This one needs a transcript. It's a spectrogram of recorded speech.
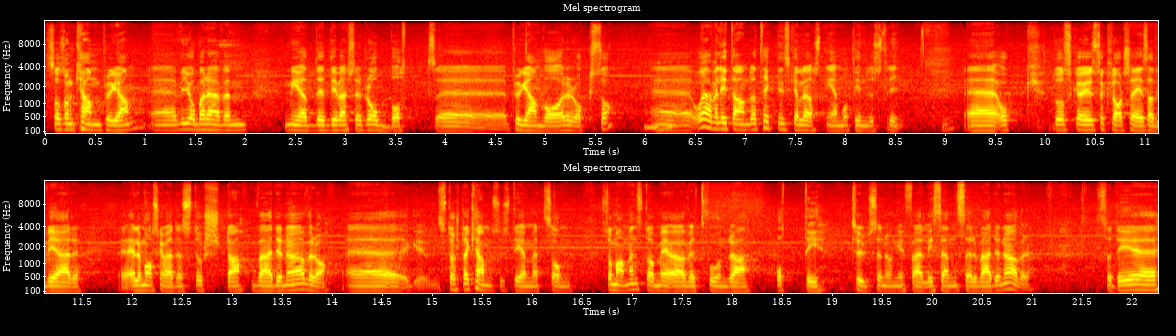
såsom CAM-program. Eh, vi jobbar även med diverse robotprogramvaror programvaror också. Eh, och även lite andra tekniska lösningar mot industrin. Eh, och då ska ju såklart sägas att vi är, eller Maskan är den största världen över då. Eh, största CAM-systemet som, som används då med över 280 tusen ungefär licenser världen över. Så det,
